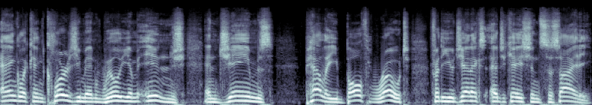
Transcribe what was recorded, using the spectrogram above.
Anglican clergymen William Inge and James Pelly both wrote for the Eugenics Education Society.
